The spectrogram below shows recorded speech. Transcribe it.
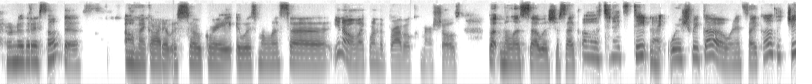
I don't know that I saw this. Oh my God, it was so great. It was Melissa, you know, like one of the Bravo commercials, but Melissa was just like, oh, tonight's date night. Where should we go? And it's like, oh, the J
